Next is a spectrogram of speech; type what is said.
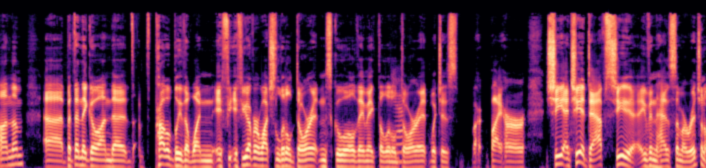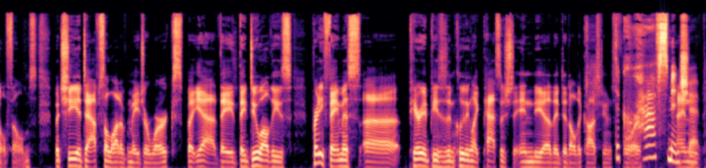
on them. Uh, but then they go on the probably the one if if you ever watched Little Dorrit in school, they make the Little Yeah. Dorrit, which is by her. She and she adapts. She even has some original films, but she adapts a lot of major works. But yeah, they they do all these pretty famous uh, period pieces, including like Passage to India. They did all the costumes the for. craftsmanship.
